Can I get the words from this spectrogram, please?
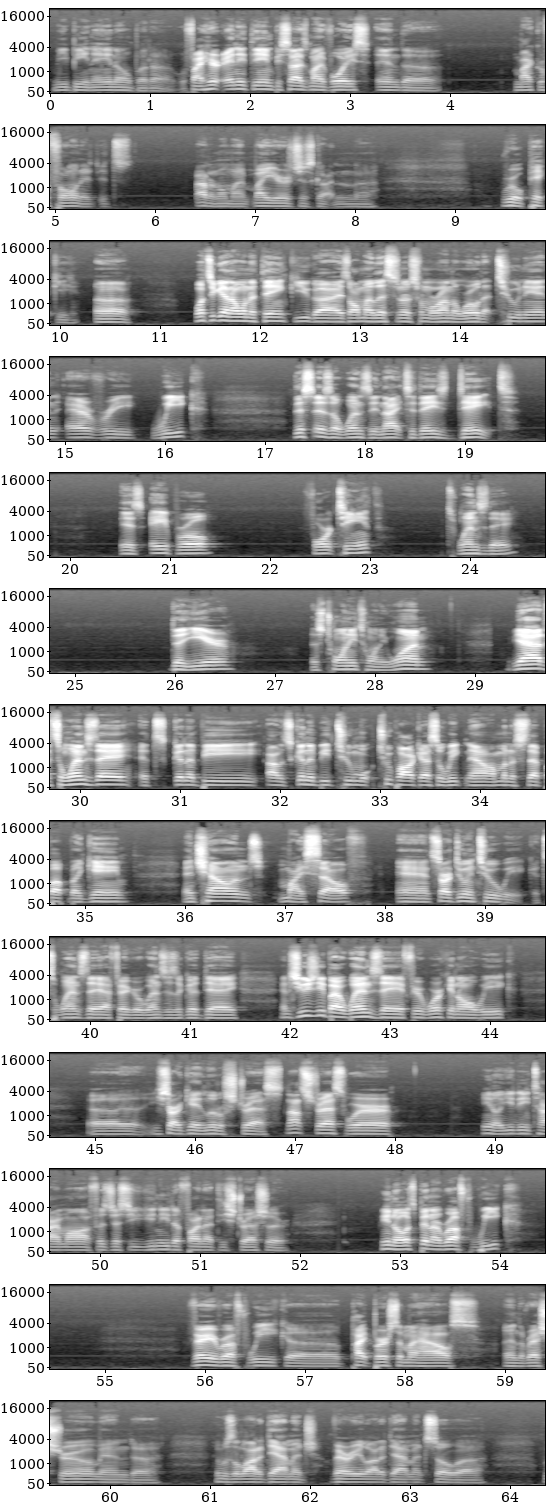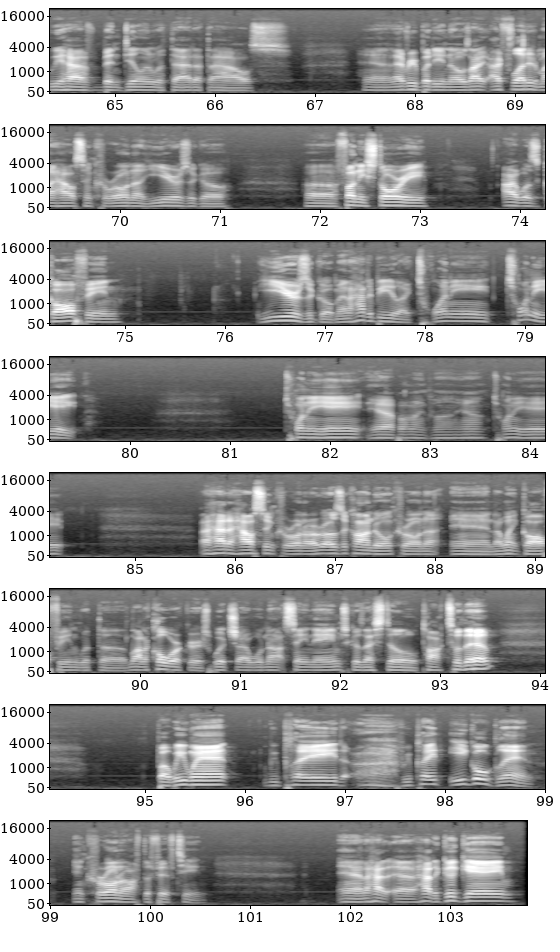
me being anal, but uh, if I hear anything besides my voice in the microphone, it, it's I don't know. My my ears just gotten uh, real picky. Uh, once again, I want to thank you guys, all my listeners from around the world that tune in every week. This is a Wednesday night. Today's date is April 14th. It's Wednesday. The year is 2021. Yeah, it's a Wednesday. It's gonna be uh, it's gonna be two more, two podcasts a week now. I'm gonna step up my game and challenge myself and start doing two a week. It's Wednesday. I figure Wednesday's a good day, and it's usually by Wednesday if you're working all week, uh, you start getting a little stressed. Not stressed where you know you need time off. It's just you, you need to find out the stressor. You know, it's been a rough week. Very rough week. Uh, pipe burst in my house in the restroom, and uh, it was a lot of damage. Very a lot of damage. So uh, we have been dealing with that at the house, and everybody knows I, I flooded my house in Corona years ago. Uh, funny story. I was golfing years ago, man. I had to be like 20, 28. 28, yeah, I'm like, well, yeah, 28. I had a house in Corona, or it was a condo in Corona, and I went golfing with a lot of coworkers, which I will not say names because I still talk to them. But we went, we played, uh, we played Eagle Glen in Corona off the 15, and I had uh, had a good game.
